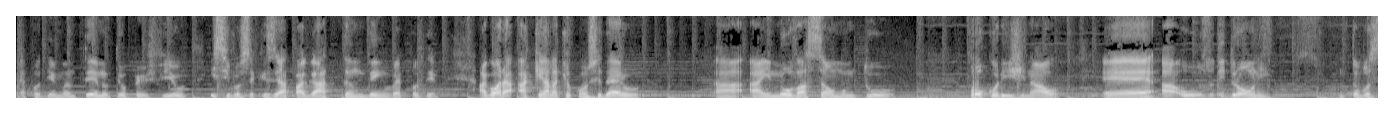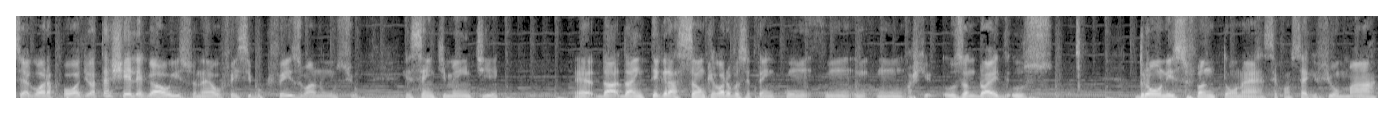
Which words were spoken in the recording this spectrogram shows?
vai poder manter no teu perfil e se você quiser apagar também vai poder. Agora, aquela que eu considero a, a inovação muito pouco original é a, o uso de drone. Então você agora pode, eu até achei legal isso, né? O Facebook fez um anúncio recentemente é, da, da, integração que agora você tem com, com um, um, acho que os Android, os drones Phantom, né? Você consegue filmar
